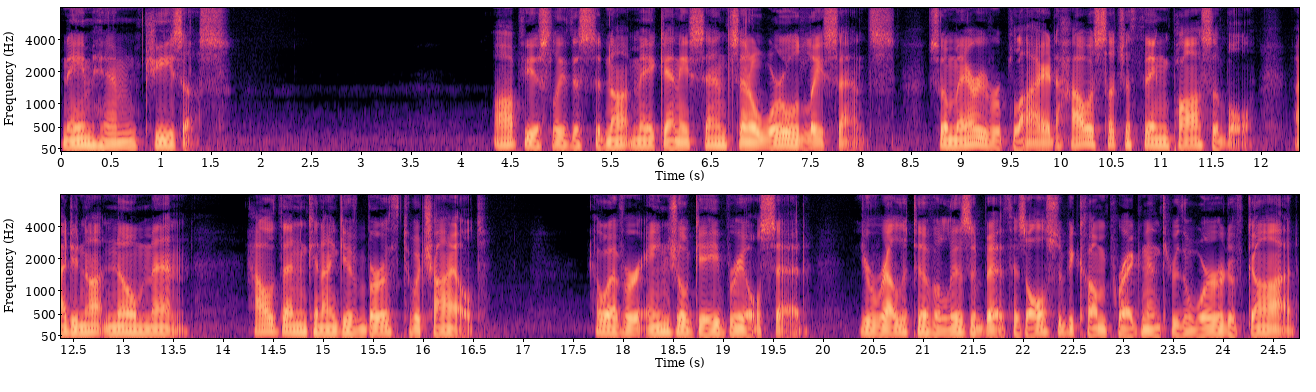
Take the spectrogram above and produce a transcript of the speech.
Name him Jesus. Obviously, this did not make any sense in a worldly sense. So Mary replied, How is such a thing possible? I do not know men. How then can I give birth to a child? However, Angel Gabriel said, Your relative Elizabeth has also become pregnant through the Word of God.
